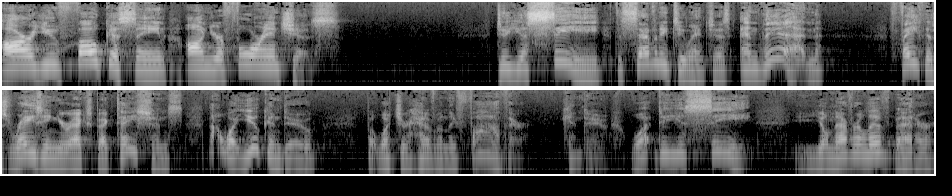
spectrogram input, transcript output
Are you focusing on your four inches? Do you see the 72 inches? And then faith is raising your expectations, not what you can do, but what your Heavenly Father can do. What do you see? You'll never live better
